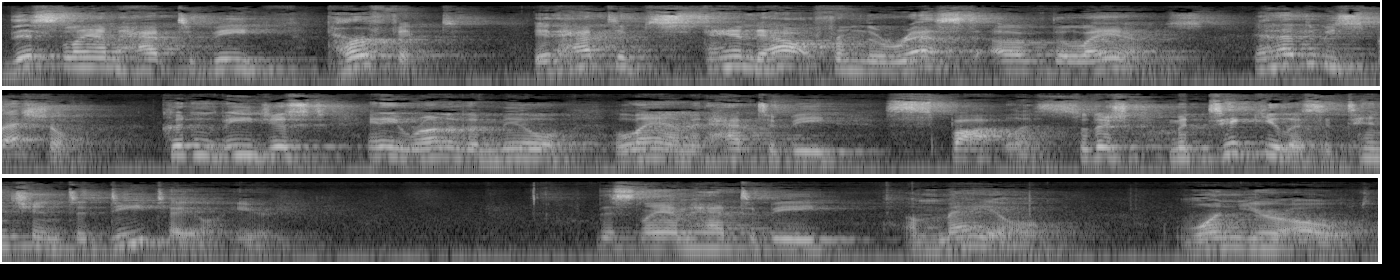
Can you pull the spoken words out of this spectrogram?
This lamb had to be perfect. It had to stand out from the rest of the lambs. It had to be special. Couldn't be just any run of the mill lamb. It had to be spotless. So there's meticulous attention to detail here. This lamb had to be a male, one year old.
